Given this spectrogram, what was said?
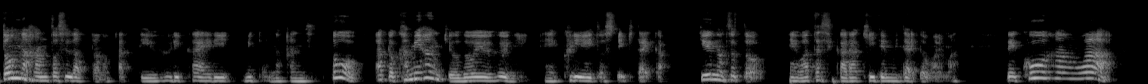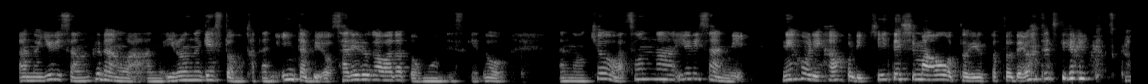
どんな半年だったのかっていう振り返りみたいな感じとあと上半期をどういうふうに、えクリエイトしていきたいかっていうのをちょっと、え私から聞いてみたいと思います。で後半はあのゆりさん普段はあのいろんなゲストの方にインタビューをされる側だと思うんですけどあの今日はそんなゆりさんに根掘り葉掘り聞いてしまおうということで私がいくつか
